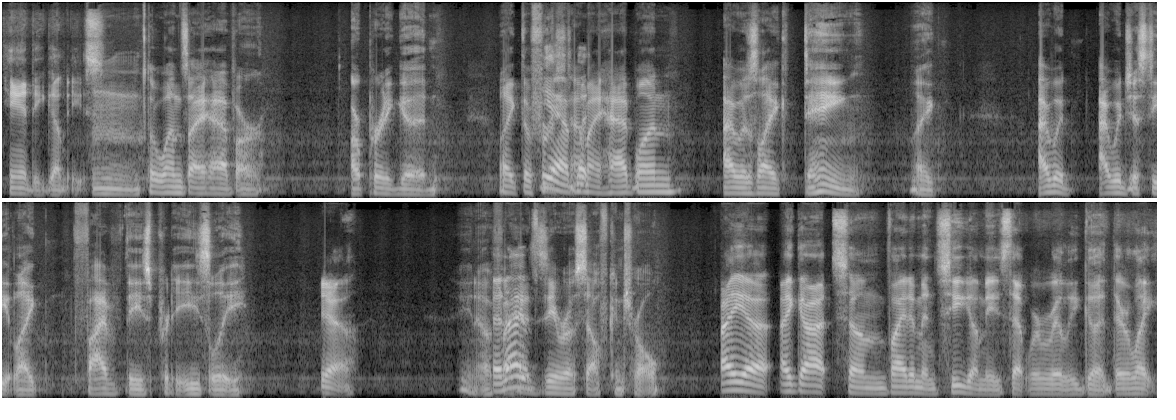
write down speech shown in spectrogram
candy gummies. Mm, the ones I have are are pretty good. Like the first Yeah, time but- I had one, I was like, "Dang!" Like I would I would just eat like five of these pretty easily. Yeah. You know, if And I had I've- zero self control. I uh I got some vitamin C gummies that were really good. They're like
